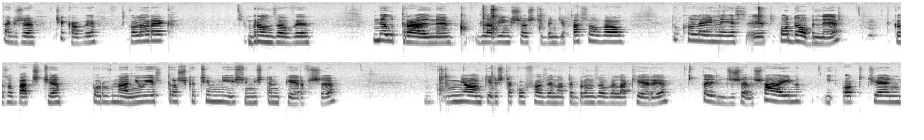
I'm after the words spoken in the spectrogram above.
Także ciekawy kolorek. Brązowy, neutralny. Dla większości będzie pasował. Tu kolejny jest y, podobny, tylko zobaczcie, w porównaniu jest troszkę ciemniejszy niż ten pierwszy. Miałam kiedyś taką fazę na te brązowe lakiery. To jest Gel Shine i odcień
